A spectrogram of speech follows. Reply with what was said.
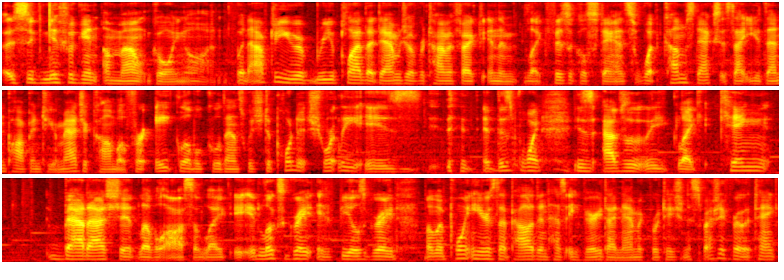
a significant amount going on. But after you reapply that damage over time effect in the like physical stance, what comes next is that you then pop into your magic combo for 8 global cooldowns, which to put it shortly is, at this point, is absolutely like king badass shit level awesome. Like, it, it, looks great, it feels great, but my point here is that Paladin has a very dynamic rotation, especially for the tank,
